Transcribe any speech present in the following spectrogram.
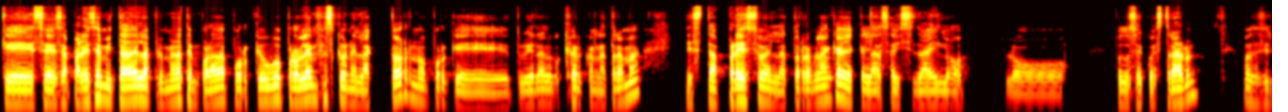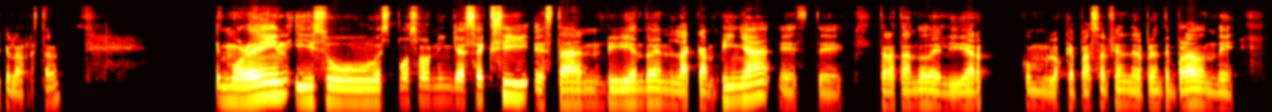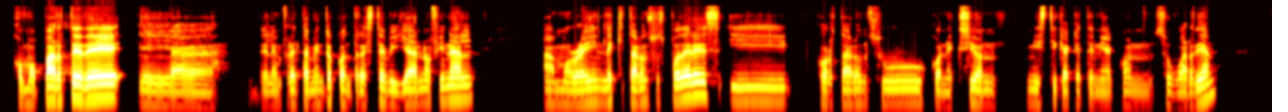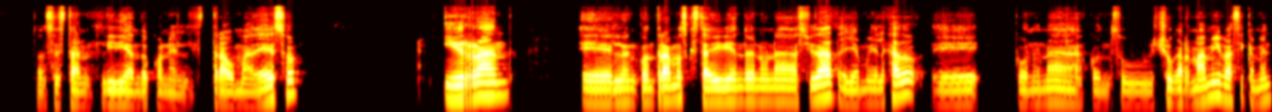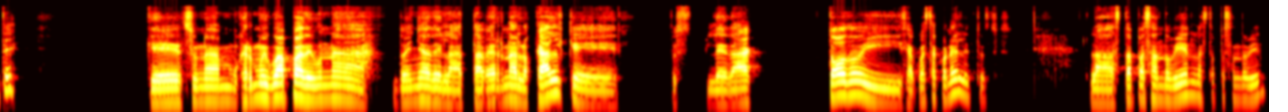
que se desaparece a mitad de la primera temporada porque hubo problemas con el actor, no porque tuviera algo que ver con la trama, está preso en la Torre Blanca ya que las Aes lo, lo, pues lo secuestraron, vamos a decir que lo arrestaron. Moraine y su esposo Ninja Sexy están viviendo en la campiña, este, tratando de lidiar con lo que pasó al final de la primera temporada, donde como parte de del enfrentamiento contra este villano final, a Moraine le quitaron sus poderes y cortaron su conexión mística que tenía con su guardián. Entonces están lidiando con el trauma de eso. Y Rand eh, lo encontramos que está viviendo en una ciudad allá muy alejado, eh, con una, con su sugar mami, básicamente, que es una mujer muy guapa de una dueña de la taberna local que pues le da todo y se acuesta con él, entonces la está pasando bien, la está pasando bien.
